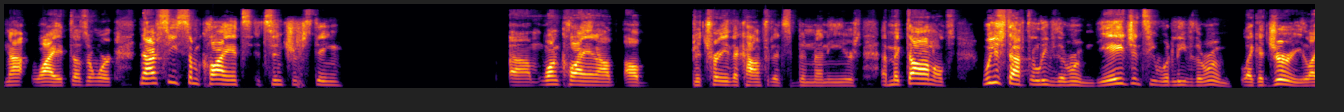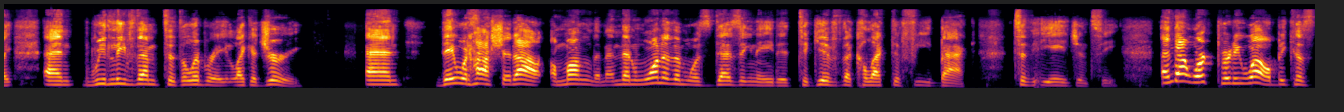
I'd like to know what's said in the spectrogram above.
not why it doesn't work. Now i see some clients it's interesting. Um, one client I'll, I'll betray the confidence. It's been many years at McDonald's. We used to have to leave the room. The agency would leave the room like a jury, like, and we'd leave them to deliberate like a jury, and they would hash it out among them. And then one of them was designated to give the collective feedback to the agency, and that worked pretty well because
